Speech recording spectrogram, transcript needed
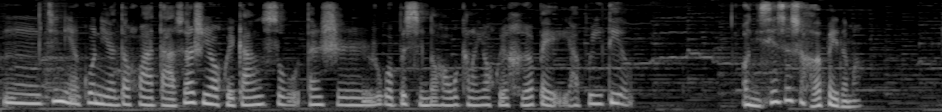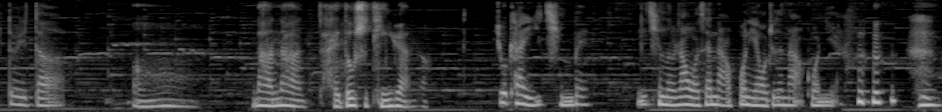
嗯，今年过年的话，打算是要回甘肃，但是如果不行的话，我可能要回河北，还不一定。哦，你先生是河北的吗？对的。哦，那那还都是挺远的，就看疫情呗。疫情能让我在哪过年，我就在哪过年。嗯，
